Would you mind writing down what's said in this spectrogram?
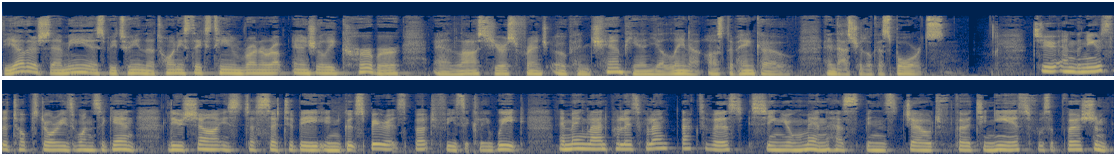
The other semi is between the 2016 runner-up Angelique Kerber and last year's French Open champion Yelena Ostapenko. And that's your look at sports. To end the news, the top stories once again. Liu Xia is said to be in good spirits but physically weak. A mainland political activist, Qin Yongmin, has been jailed 13 years for subversion.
